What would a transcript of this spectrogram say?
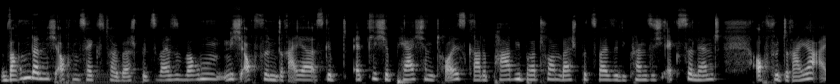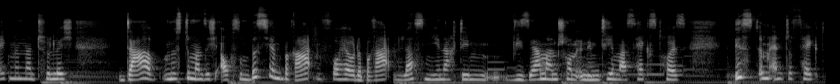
Warum dann nicht auch ein Sextoy beispielsweise? Warum nicht auch für einen Dreier? Es gibt etliche Pärchen-Toys, gerade Paarvibratoren beispielsweise, die können sich exzellent auch für Dreier eignen natürlich da müsste man sich auch so ein bisschen beraten vorher oder beraten lassen, je nachdem, wie sehr man schon in dem Thema Sextoys ist im Endeffekt.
